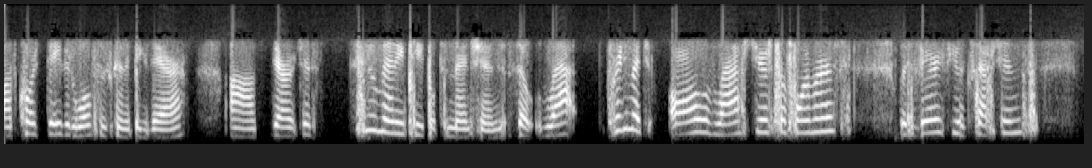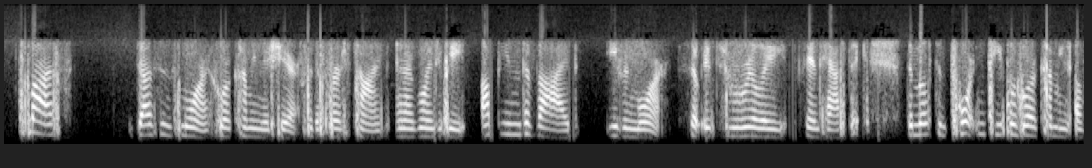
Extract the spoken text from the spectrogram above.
Of course, David Wolfe is going to be there. Uh, there are just too many people to mention. So, la- pretty much all of last year's performers, with very few exceptions, plus dozens more who are coming this year for the first time and are going to be upping the vibe even more. So it's really fantastic. The most important people who are coming of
